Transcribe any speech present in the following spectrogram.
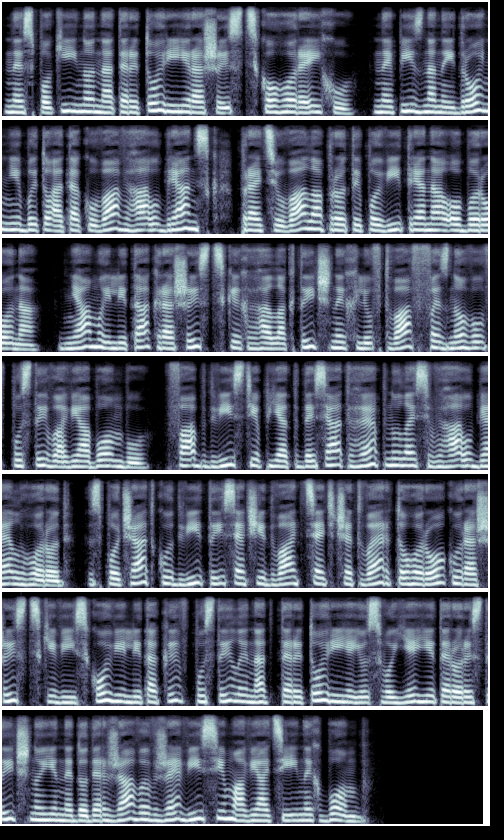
Неспокійно на території рашистського рейху. Непізнаний дрон нібито атакував Гаубрянськ, працювала протиповітряна оборона. Днями літак рашистських галактичних люфтваффе знову впустив авіабомбу. ФАБ-250 гепнулась в Гаубелгород. З початку 2024 року рашистські військові літаки впустили над територією своєї терористичної недодержави вже вісім авіаційних бомб.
